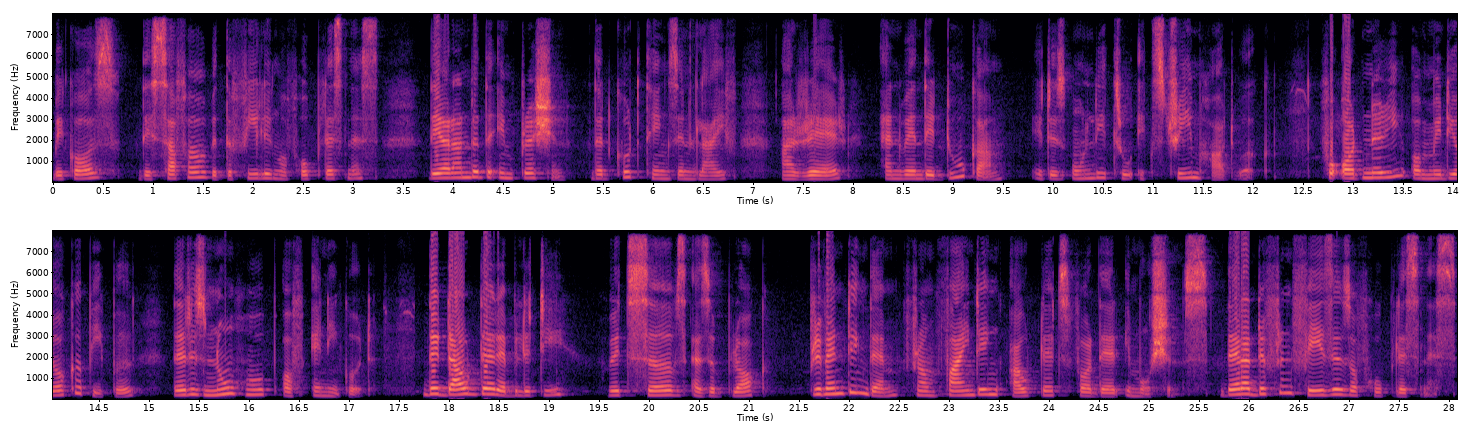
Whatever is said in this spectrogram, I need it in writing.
because they suffer with the feeling of hopelessness. They are under the impression that good things in life are rare, and when they do come, it is only through extreme hard work. For ordinary or mediocre people, there is no hope of any good. They doubt their ability, which serves as a block, preventing them from finding outlets for their emotions. There are different phases of hopelessness.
